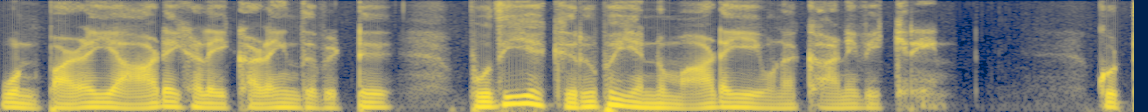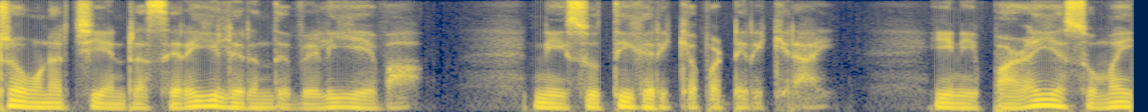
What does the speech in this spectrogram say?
உன் பழைய ஆடைகளை களைந்துவிட்டு புதிய கிருபை என்னும் ஆடையை உனக்கு அணிவிக்கிறேன். குற்ற உணர்ச்சி என்ற சிறையிலிருந்து வெளியே வா. நீ சுத்திகரிக்கப்பட்டிருக்கிறாய். இனி பழைய சுமை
